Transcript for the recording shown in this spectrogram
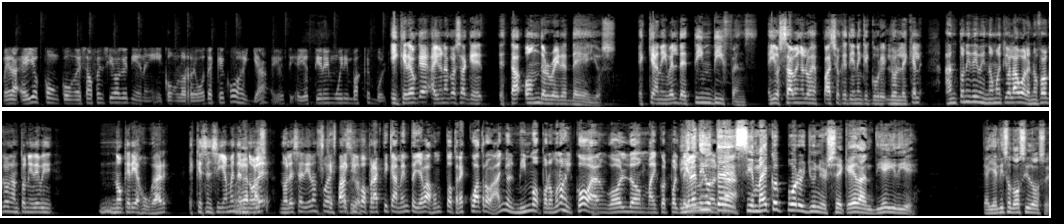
mira, ellos con, con esa ofensiva que tienen y con los rebotes que cogen, ya, ellos, ti- ellos tienen winning basketball. Y creo que hay una cosa que está underrated de ellos. Es que a nivel de team defense, ellos saben en los espacios que tienen que cubrir. Los Lakers, Anthony Davis no metió la bola. No fue que Anthony Davis no quería jugar. Es que sencillamente No le, no le cedieron sus Que este espacios. equipo prácticamente lleva junto 3, 4 años, el mismo, por lo menos el Coa, Gordon, Michael Porter Y yo les dije a Jr., o sea, ustedes, si Michael Porter Jr. se queda en 10 y 10, que ayer hizo 2 y 12,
